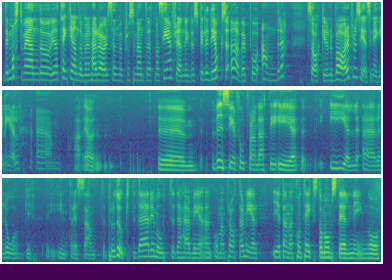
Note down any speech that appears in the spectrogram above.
Det måste man ändå, jag tänker ändå med den här rörelsen med prosumenter att man ser en förändring, då spiller det också över på andra saker än att bara producera sin egen el. Ehm. Ja, ehm, vi ser fortfarande att det är el är en lågintressant produkt. Däremot det här med om man pratar mer i ett annat kontext om omställning och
